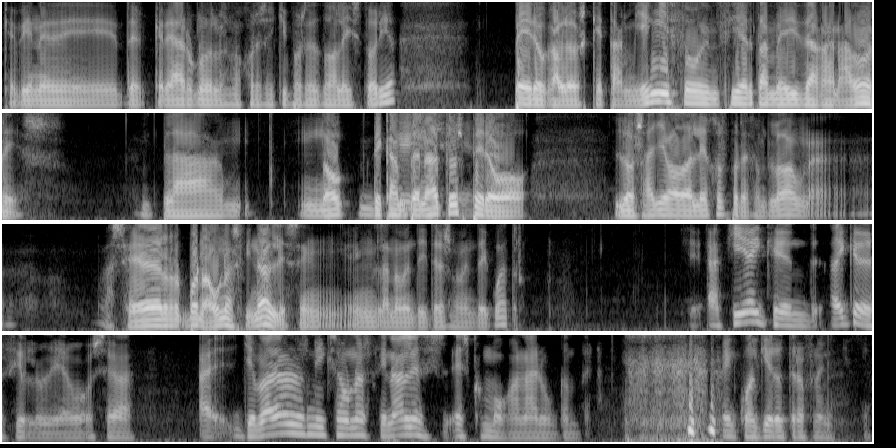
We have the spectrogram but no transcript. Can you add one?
Que viene de, de crear uno de los mejores equipos de toda la historia. Pero a los que también hizo en cierta medida ganadores. En plan, no de campeonatos, sí. pero los ha llevado lejos, por ejemplo, a una a ser, bueno, a unas finales en, en la 93-94. Aquí hay que hay que decirlo, Diego, o sea, a- llevar a los Knicks a unas finales es como ganar un campeonato en cualquier otra franquicia.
